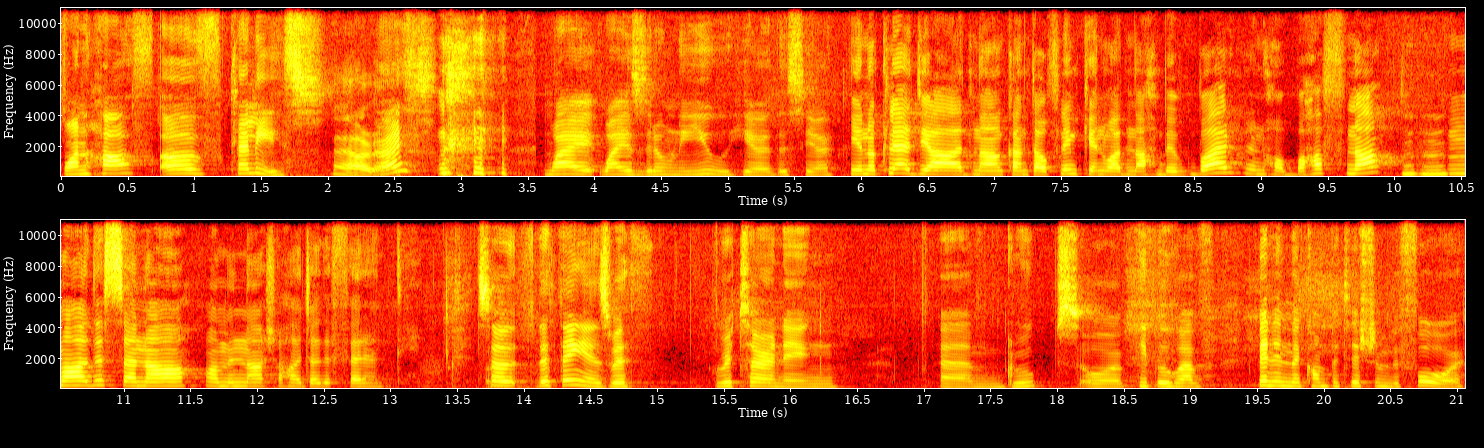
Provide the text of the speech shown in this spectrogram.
One half of Clalice. Yeah, all right. Right? why, why is it only you here this year? Jienu Kledja għadna nkantaw flimkien u għadna ħbib kbar, nħobba ħafna, ma dis-sena għamilna xi ħaġa differenti. So the thing is with returning um, groups or people who have been in the competition before,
